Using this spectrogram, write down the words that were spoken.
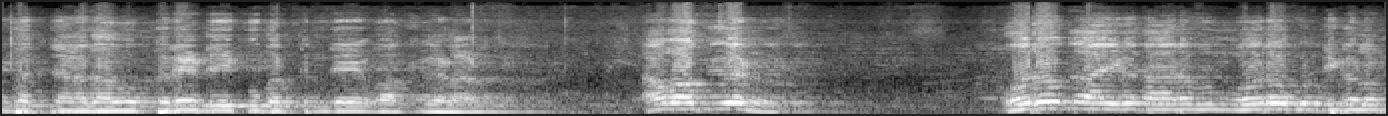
ഉപജ്ഞാതാവ് പെരേഡി കുബർട്ടിന്റെ വാക്കുകളാണ്. ആ വാക്കുകൾ ഓരോ കായിക താരവും ഓരോ കുട്ടികളും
